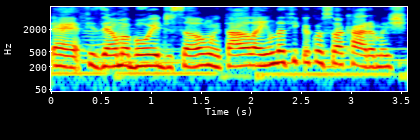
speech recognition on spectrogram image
é, fizer uma boa edição e tal, ela ainda fica com a sua cara. Mas,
